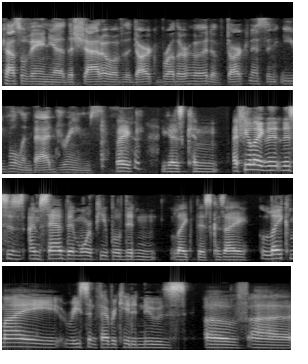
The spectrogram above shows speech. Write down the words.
Castlevania, the shadow of the dark brotherhood of darkness and evil and bad dreams. Like you guys can. I feel like th- this is. I'm sad that more people didn't like this because I like my recent fabricated news of uh,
